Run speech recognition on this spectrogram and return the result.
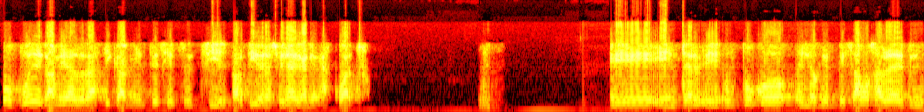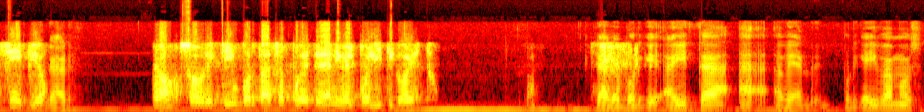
o puede cambiar drásticamente si el, si el Partido Nacional gana las cuatro. Eh, eh, un poco en lo que empezamos a hablar al principio, ¿no? Sobre qué importancia puede tener a nivel político esto. Claro, porque ahí está, a, ver, porque ahí vamos,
